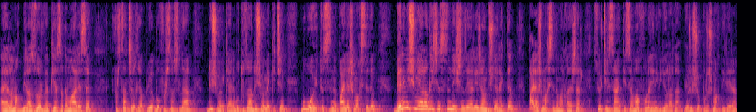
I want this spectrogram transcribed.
ayarlamak biraz zor ve piyasada maalesef fırsatçılık yapılıyor. Bu fırsatçılığa düşmemek yani bu tuzağa düşmemek için bu boyutu sizinle paylaşmak istedim. Benim işime yaradığı için sizin de işinize yarayacağını düşünerekten paylaşmak istedim arkadaşlar. Sürçülisan ettiysem affola yeni videolarda görüşüp buluşmak dileğiyle.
